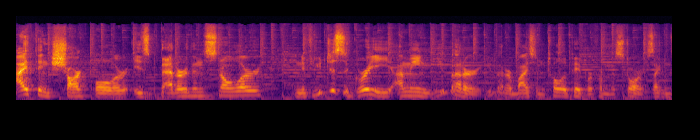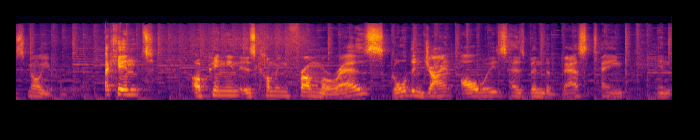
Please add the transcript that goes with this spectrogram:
I think Shark Bowler is better than Snowler. And if you disagree, I mean, you better you better buy some toilet paper from the store because I can smell you from here. Second, opinion is coming from Merez. Golden Giant always has been the best tank in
